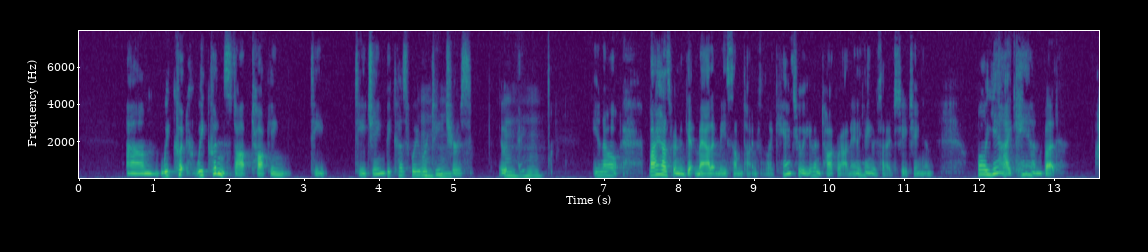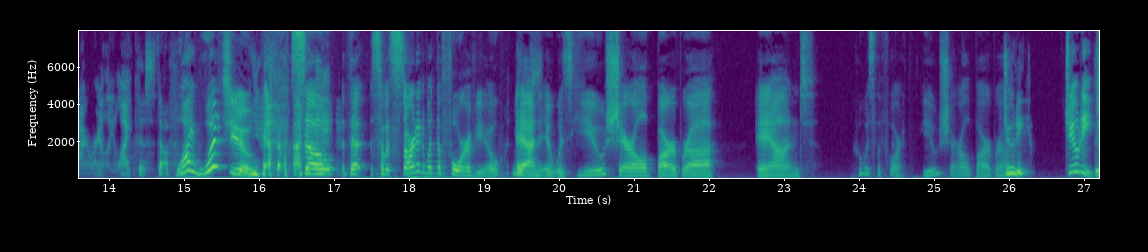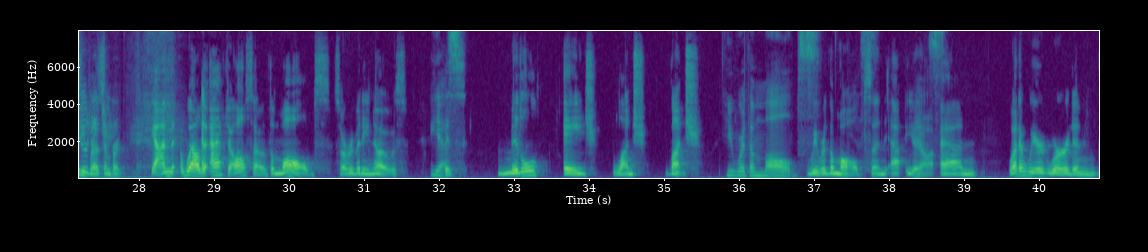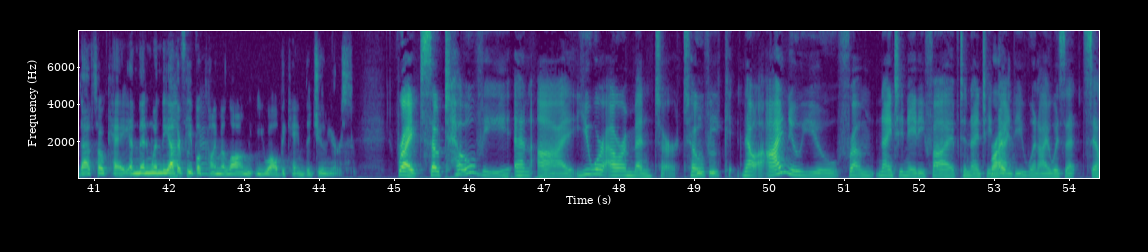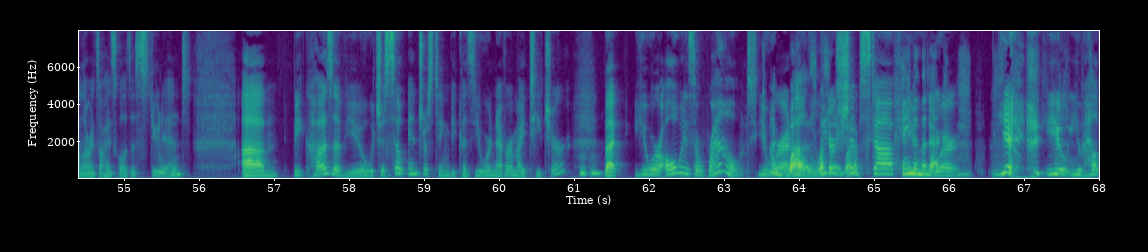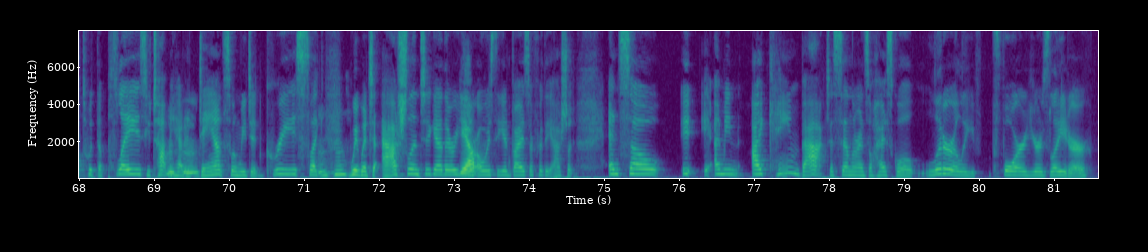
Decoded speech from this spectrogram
um, we could we couldn't stop talking te- teaching because we were teachers. It- You know, my husband would get mad at me sometimes. He's Like, can't you even talk about anything besides teaching? And well, yeah, I can, but I really like this stuff. Why would you? Yeah, right. So that so it started with the four of you, Yes. and it was you, Cheryl, Barbara, and who was the fourth? You, Cheryl, Barbara, Judy, Judy, Judy, Judy, Rosenberg. Judy. Yeah, and well, I have to also the Malbs, so everybody knows Yes, it's middle age lunch bunch. you were the Malbs. We were the Malbs, and uh, you Yes. know, and what a weird word, and that's okay. And then when the other people okay. came along, you all became the juniors. Right. So Tovi and I, you were our mentor. Tovi, Mm-hmm. now I knew you from 1985 to 1990 when I was at San Lorenzo High School as a student. Mm-hmm. Um, because of you, which is so interesting because you were never my teacher, but you were always around. You were at all the wasn't I? What a leadership stuff. pain you in the neck. Were, yeah, you you helped with the plays. You taught me how Mm-hmm. to dance when we did Grease. Like we went to Ashland together. You Yeah. were always the advisor for the Ashland, and so it, it- I mean, I came back to San Lorenzo High School literally four years later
